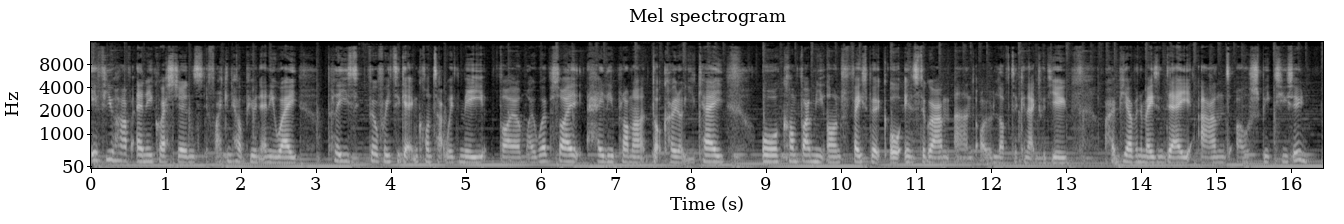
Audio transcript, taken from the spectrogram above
If you have any questions, if I can help you in any way, please feel free to get in contact with me via my website, haleyplummer.co.uk, or come find me on Facebook or Instagram, and I would love to connect with you. I hope you have an amazing day, and I'll speak to you soon.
